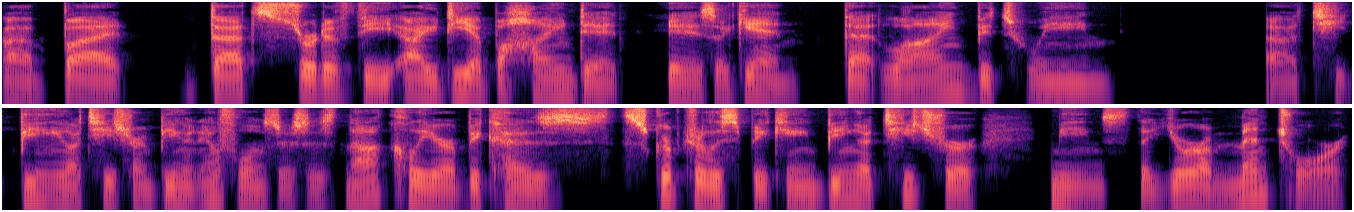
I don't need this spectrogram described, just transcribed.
uh, but that's sort of the idea behind it is again, that line between uh, te- being a teacher and being an influencer is not clear because scripturally speaking, being a teacher means that you're a mentor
